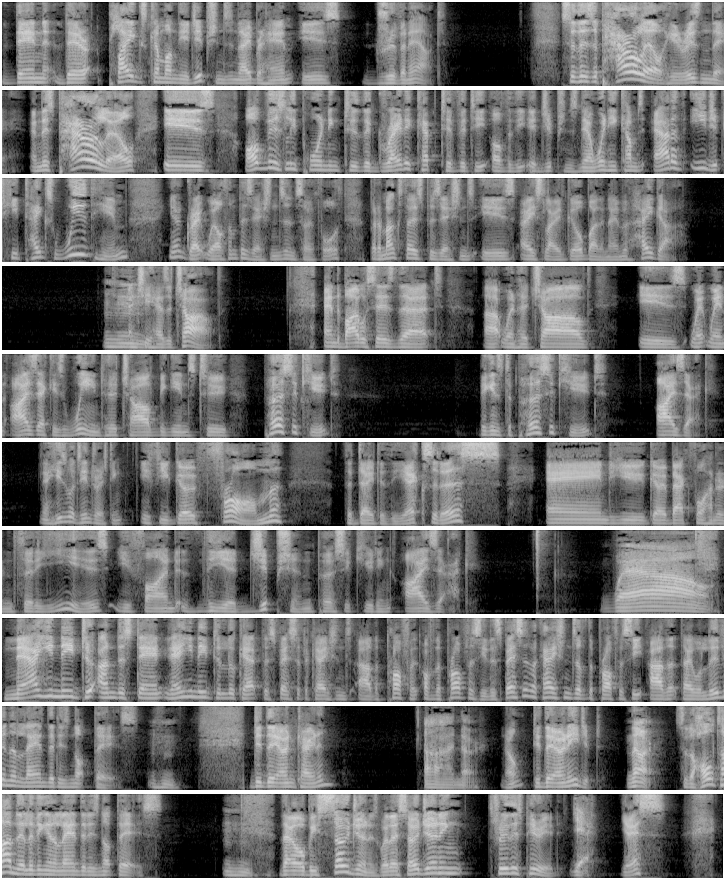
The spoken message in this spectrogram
Then their plagues come on the Egyptians and Abraham is driven out. So there's a parallel here, isn't there? And this parallel is obviously pointing to the greater captivity of the Egyptians. Now, when he comes out of Egypt, he takes with him, you know, great wealth and possessions and so forth. But amongst those possessions is a slave girl by the name of Hagar. And she has a child. And the Bible says that uh, when her child is, when, when Isaac is weaned, her child begins to persecute, begins to persecute Isaac. Now, here's what's interesting. If you go from the date of the Exodus and you go back 430 years, you find the Egyptian persecuting Isaac. Wow. Now you need to understand. Now you need to look at the specifications are the prophet of the prophecy. The specifications of the prophecy are that they will live in a land that is not theirs. Mm-hmm. Did they own Canaan? Uh, no. No. Did they own Egypt? No. So the whole time they're living in a land that is not theirs. Mm-hmm. They will be sojourners. Were they sojourning through this period? Yeah. Yes.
